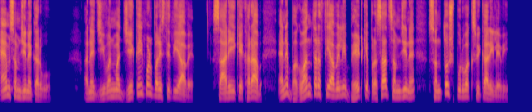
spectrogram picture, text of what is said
એમ સમજીને કરવું. અને જીવનમાં જે કંઈ પણ પરિસ્થિતિ આવે, સારી કે ખરાબ, એને ભગવાન તરફથી આવેલી ભેટ કે પ્રસાદ સમજીને સંતોષપૂર્વક સ્વીકારી લેવી.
